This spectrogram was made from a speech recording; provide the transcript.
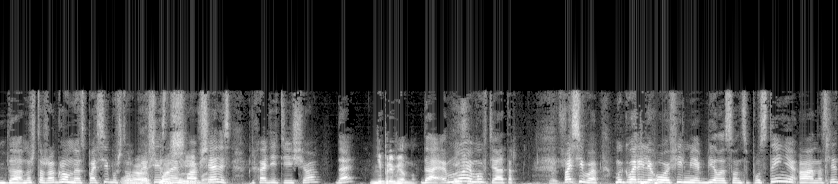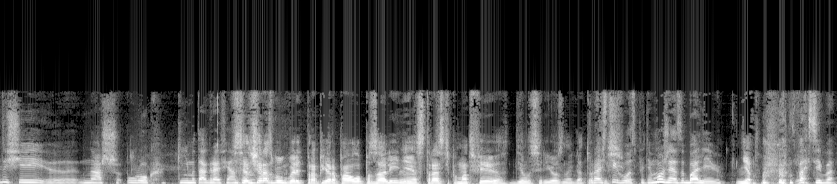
Да, ну что ж, огромное спасибо, что Ура, вы пришли спасибо. с нами пообщались. Приходите еще, да? Непременно. Да, мы, мы в театр. Спасибо. Спасибо. Мы говорили о фильме «Белое солнце пустыни», а на следующий э, наш урок кинематографии Антон. В следующий раз будем говорить про Пьера Паула Пазолини, «Страсти по Матфею», дело серьезное, готовьтесь. Прости, Господи, можно я заболею? Нет. Спасибо.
